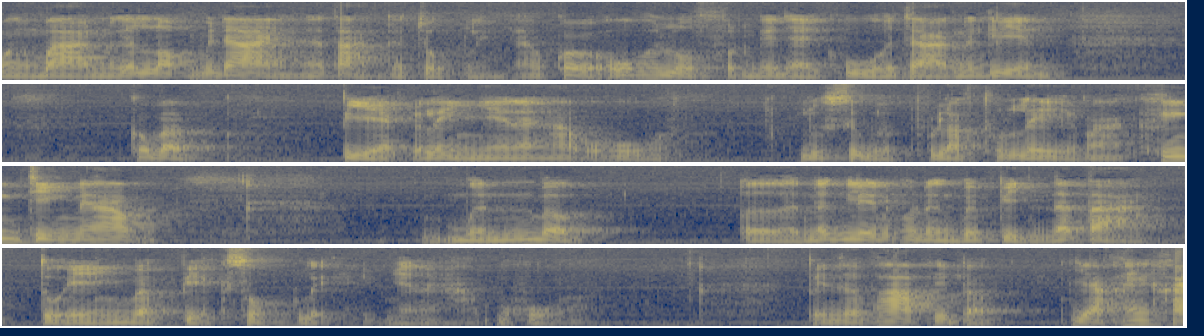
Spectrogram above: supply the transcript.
บางบานมันก็ล็อกไม่ได้หน้าต่างกระจกอะไรครับ ก็โอ้หลบฝนกันใหญ่ครูอาจารย์นักเรียน ก็แบบเปียกอะไรเงี้ยนะครับโอ้โหรู้สึกแบบทุลักทุเลมากคือจริงๆนะครับ เหมือนแบบเออนักเรียนคนหนึ่งไปปิดหน้าต่าง ตัวเองแบบเปียกซกเลยอย่างเงี้ยนะครับโอ้โหเป็นสภาพที่แบบ อยากให้ใคร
